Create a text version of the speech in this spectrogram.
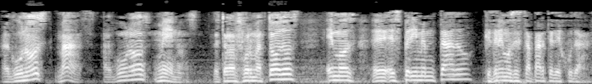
Algunos más, algunos menos. De todas formas, todos hemos eh, experimentado que tenemos esta parte de Judas,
